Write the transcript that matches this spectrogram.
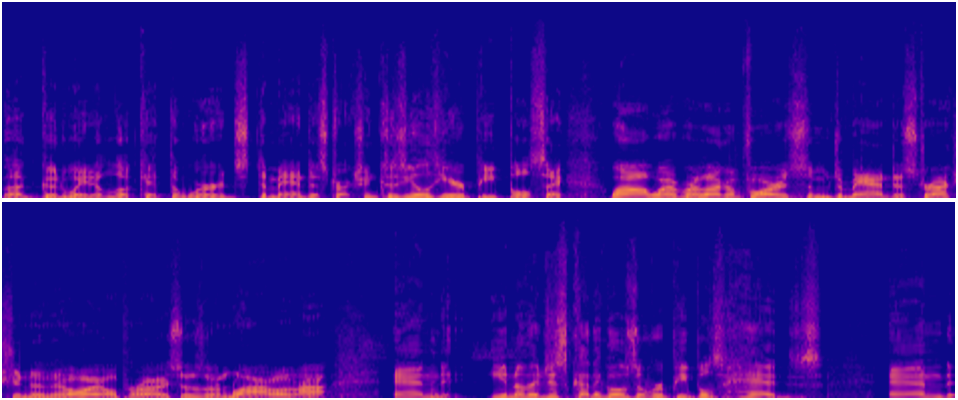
a good way to look at the words demand destruction because you'll hear people say, well, what we're looking for is some demand destruction in the oil prices and blah, blah, blah. And, you know, that just kind of goes over people's heads. And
